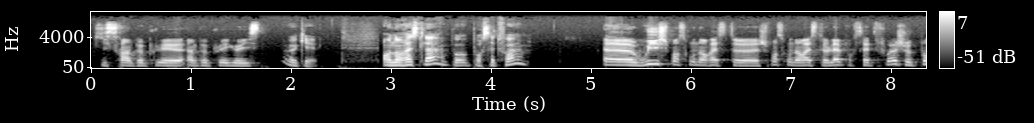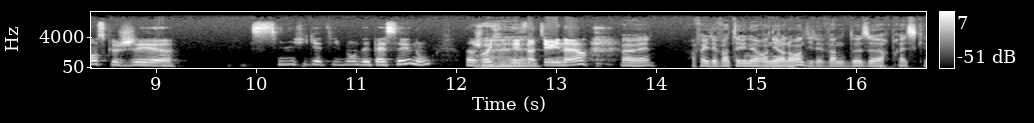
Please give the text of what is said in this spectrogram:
qui sera un, peu plus, un peu plus égoïste. Ok. On en reste là pour, cette fois? Euh, Oui, je pense qu'on en reste. Euh, je pense qu'on en reste là pour cette fois. Je pense que j'ai euh, significativement dépassé, non? Je vois qu'il est 21 h Ouais, ouais. Enfin, il est 21h en Irlande, il est 22h presque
